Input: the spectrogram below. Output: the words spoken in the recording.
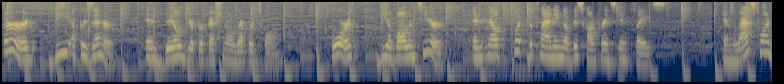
Third, be a presenter and build your professional repertoire. Fourth, be a volunteer and help put the planning of this conference in place. And last one,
